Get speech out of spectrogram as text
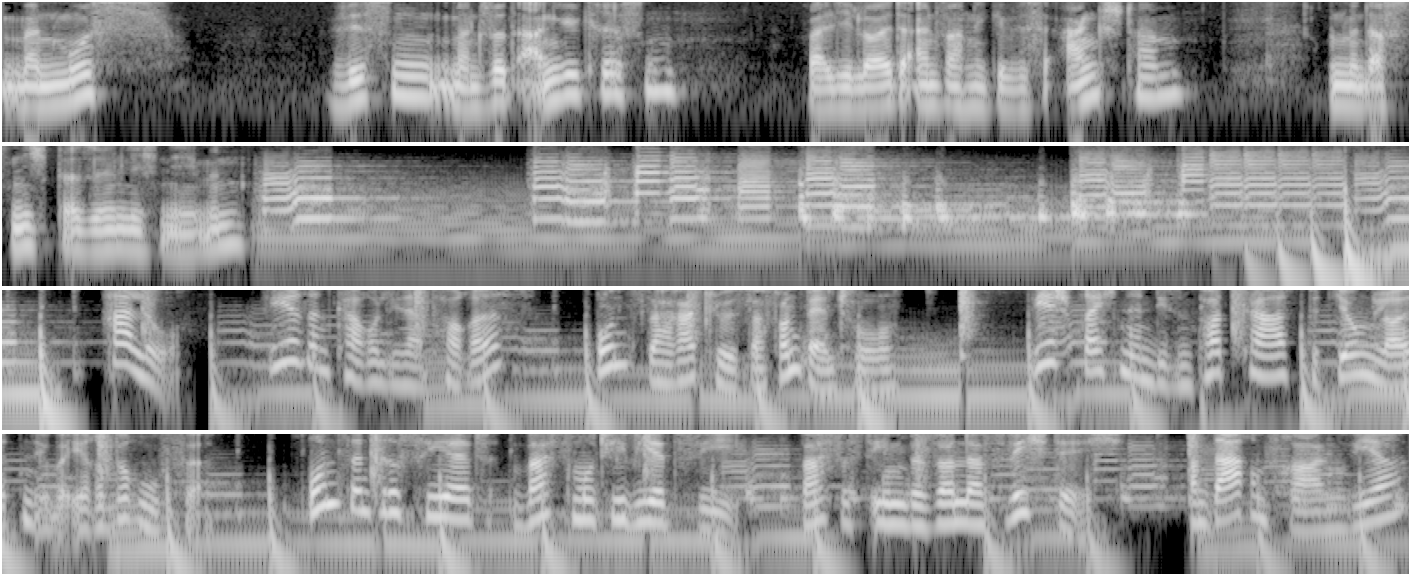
man muss wissen, man wird angegriffen, weil die Leute einfach eine gewisse Angst haben und man darf es nicht persönlich nehmen. Hallo, wir sind Carolina Torres und Sarah Klöser von Bento. Wir sprechen in diesem Podcast mit jungen Leuten über ihre Berufe. Uns interessiert, was motiviert sie? Was ist ihnen besonders wichtig? Und darum fragen wir,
